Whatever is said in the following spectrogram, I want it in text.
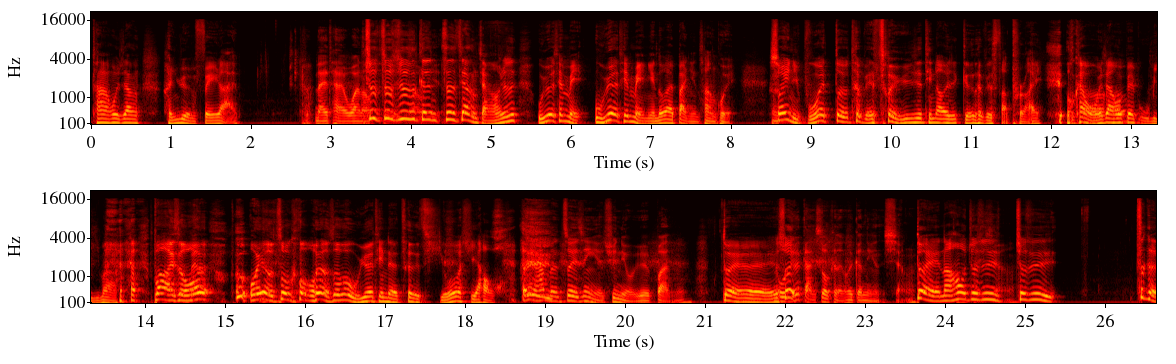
他会这样很远飞来。来台湾，就就就是跟这这样讲哦，就是五月天每五月天每年都在办演唱会，所以你不会对特别对于一些听到一些歌特别 surprise。我看我会这样会被五迷嘛，不好意思，我我有做过，我有做过五月天的特辑，我写好。而且他们最近也去纽约办了，对，所以感受可能会跟你很像。对，然后就是就是这个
